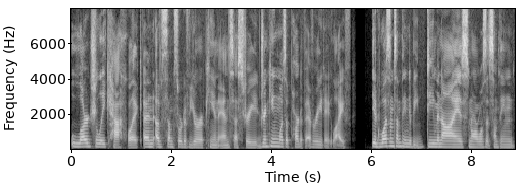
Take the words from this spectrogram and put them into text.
largely Catholic and of some sort of European ancestry, drinking was a part of everyday life. It wasn't something to be demonized, nor was it something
